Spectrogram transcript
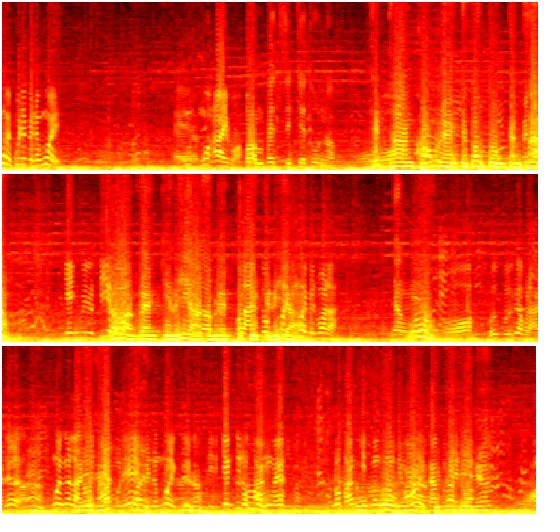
มวยผู้ได้เป็นนักมวยมวยไอ้ายบ่ป้อมเพชรสิทธิ์เจทุนครับ ทิศทางของแรงจะต้องตรงกันข้าม เก่งวิวตี้ระหว่างแรงกิริยากับแรงปฏิกิริยามวยเป็นว่าล่ะยังโอ้โอ้ฝึกฝึกได้เวลาเด้ออ่ามวยเงินหลายสวัสดีแสครับนคนนี้มวยเป็นนักมวยคือครับสีเก่งขึ้นรถถังไหมรถถังกินเมืองเงินเดี๋ยวมาเลยครับขึ้นคนมานี้พี่เนาะเนี่ยอ๋อ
